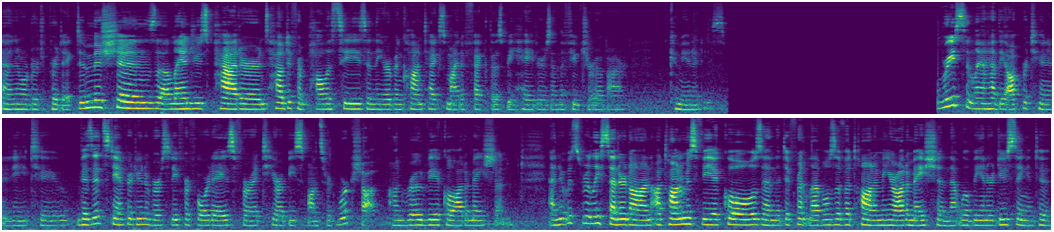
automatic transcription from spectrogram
and in order to predict emissions, uh, land use patterns, how different policies in the urban context might affect those behaviors and the future of our communities. Recently, I had the opportunity to visit Stanford University for four days for a TRB sponsored workshop on road vehicle automation. And it was really centered on autonomous vehicles and the different levels of autonomy or automation that we'll be introducing into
